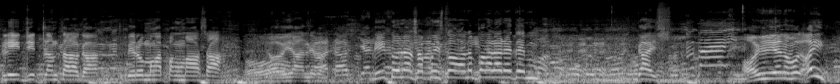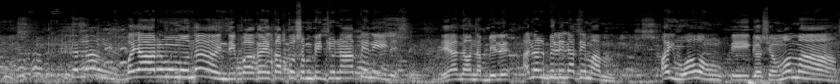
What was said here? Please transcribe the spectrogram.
legit lang talaga, pero mga pangmasa. Oh, yan, di ba? Dito lang sa pwesto, anong pangalan natin? Guys. Ay, yan. Ay! Teka lang, bayaran mo muna. Hindi pa kayo tapos ang video natin eh. Yan, oh, nabili. Ano nabili natin, ma'am? Ay, wow, ang tigas yung mama.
